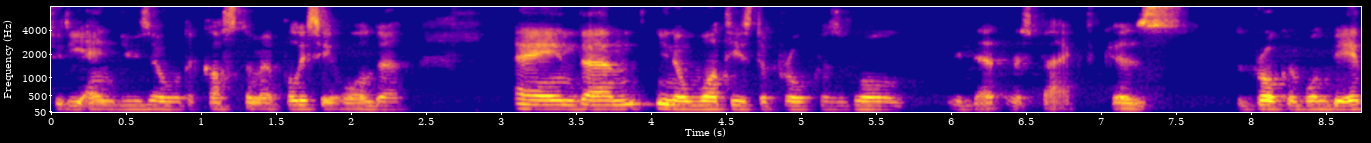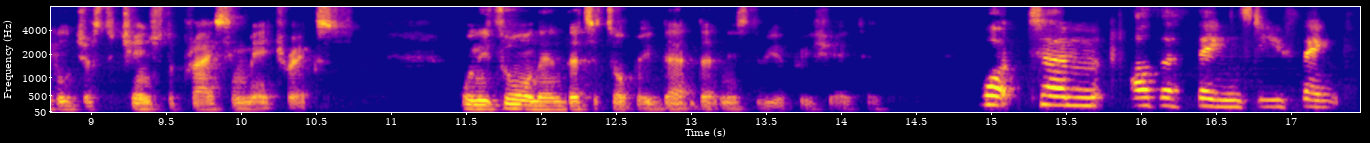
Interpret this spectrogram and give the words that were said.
to the end user or the customer policyholder and um, you know what is the broker's role in that respect because the broker won't be able just to change the pricing matrix on its own and that's a topic that, that needs to be appreciated. What um, other things do you think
